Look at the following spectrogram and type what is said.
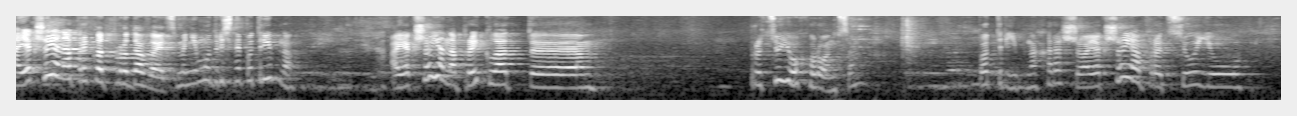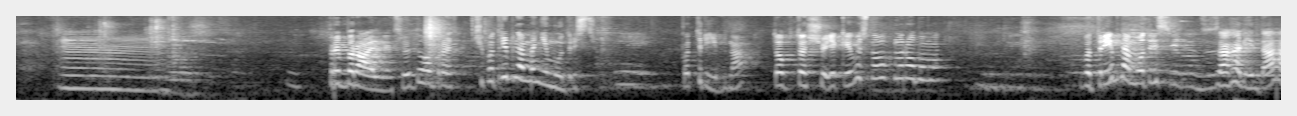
А якщо я, наприклад, продавець, мені мудрість не потрібна? А якщо я, наприклад, е, працюю охоронцем? Потрібна, хорошо. А якщо я працюю м, прибиральницею, добре. Чи потрібна мені мудрість? Потрібна. Тобто, що, який висновок ми робимо? Потрібна мудрість взагалі, да?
